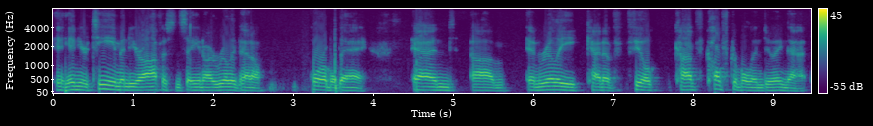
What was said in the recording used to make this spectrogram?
in your team into your office and say you know i really had a horrible day. And um, and really kind of feel comf- comfortable in doing that.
